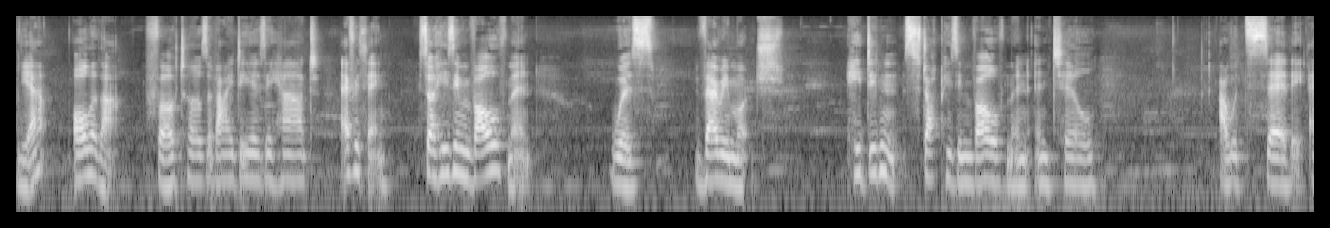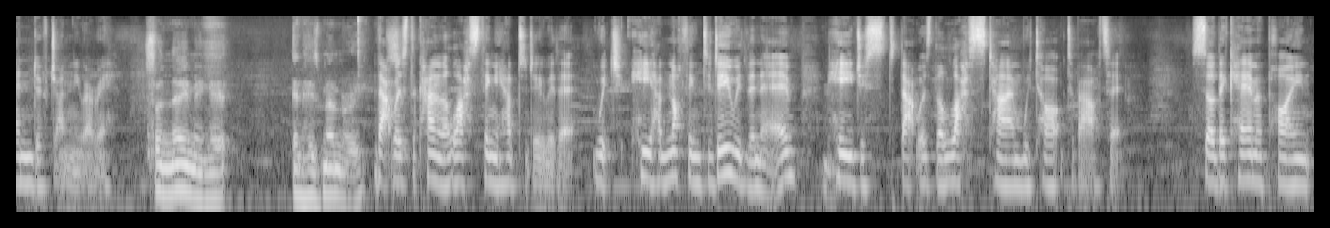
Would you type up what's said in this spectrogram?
yeah, all of that. Photos of ideas he had, everything. So his involvement was very much. He didn't stop his involvement until I would say the end of January. So naming it in his memory. That was the kind of the last thing he had to do with it, which he had nothing to do with the name. He just that was the last time we talked about it. So there came a point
